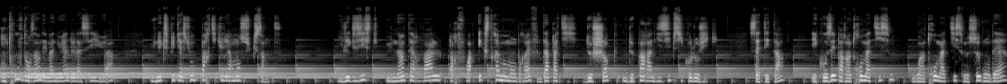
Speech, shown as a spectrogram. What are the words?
On trouve dans un des manuels de la CIA une explication particulièrement succincte. Il existe un intervalle parfois extrêmement bref d'apathie, de choc ou de paralysie psychologique. Cet état est causé par un traumatisme ou un traumatisme secondaire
